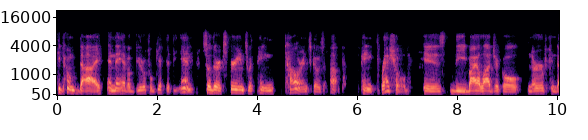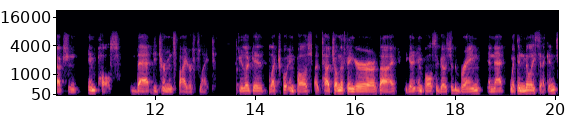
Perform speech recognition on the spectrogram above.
they don't die, and they have a beautiful gift at the end. So their experience with pain tolerance goes up. Pain threshold is the biological nerve conduction impulse that determines fight or flight. If you look at electrical impulse, a touch on the finger or thigh, you get an impulse that goes to the brain, and that within milliseconds,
